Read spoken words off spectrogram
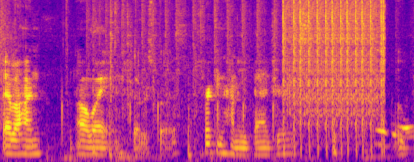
Guy behind. Oh wait, got us both. Freaking honey badgers. oh, OP.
